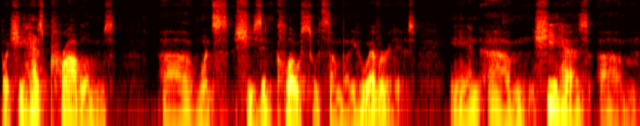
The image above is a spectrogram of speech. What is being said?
but she has problems uh, once she's in close with somebody, whoever it is. And um, she has, um,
